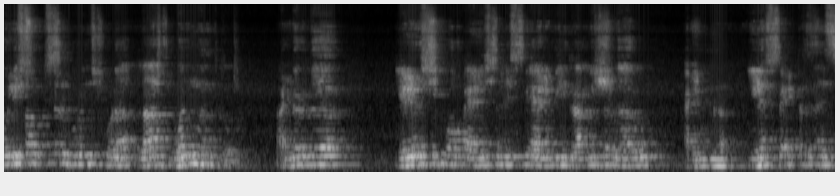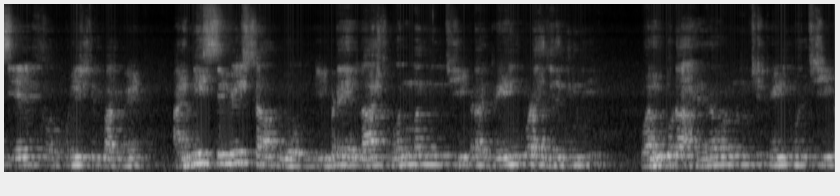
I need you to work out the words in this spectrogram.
పోలీస్ ఆఫీసర్ గురించి కూడా లాస్ట్ వన్ మంత్లో under the leadership of additional SP and Rameshwar garu and inspectors and CIs of police department అన్ని సివిల్ స్టాఫ్లో ఇప్పుడే లాస్ట్ వన్ మంత్ నుంచి ఇక్కడ ట్రైనింగ్ కూడా జరిగింది. వాళ్ళు కూడా హైదరాబాద్ నుంచి ట్రైనింగ్ వచ్చి ఇక్కడ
